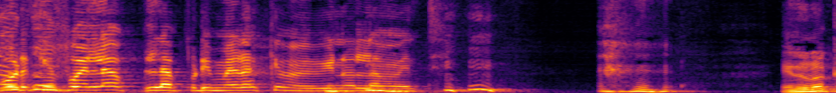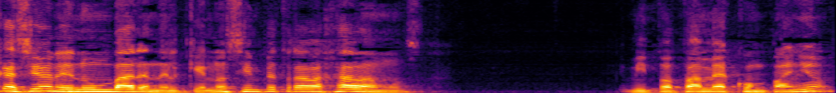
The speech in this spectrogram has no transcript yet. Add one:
Porque fue la, la primera que me vino a la mente. En una ocasión, en un bar en el que no siempre trabajábamos, mi papá me acompañó.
